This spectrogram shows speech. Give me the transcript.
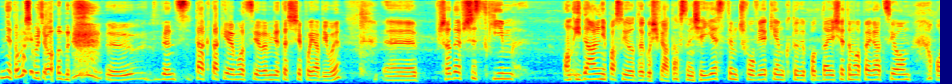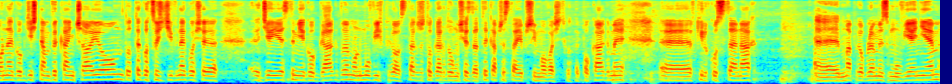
nie, to musi być on. Y, Więc tak, takie emocje we mnie też się pojawiły. Przede wszystkim on idealnie pasuje do tego świata, w sensie jest tym człowiekiem, który poddaje się tym operacjom, one go gdzieś tam wykańczają, do tego coś dziwnego się e, dzieje z tym jego gardłem, on mówi wprost, tak, że to gardło mu się zatyka, przestaje przyjmować trochę pokarmy e, w kilku scenach, e, ma problemy z mówieniem,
